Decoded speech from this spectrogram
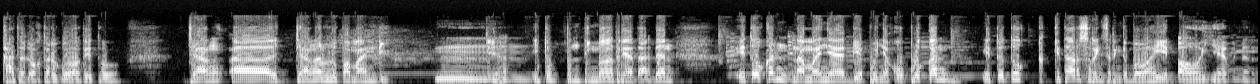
kata dokter gue waktu itu. Jangan jangan lupa mandi. Hmm. Iya. Itu penting banget ternyata dan itu kan namanya dia punya kupluk kan itu tuh kita harus sering-sering kebawahin Oh iya bener.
